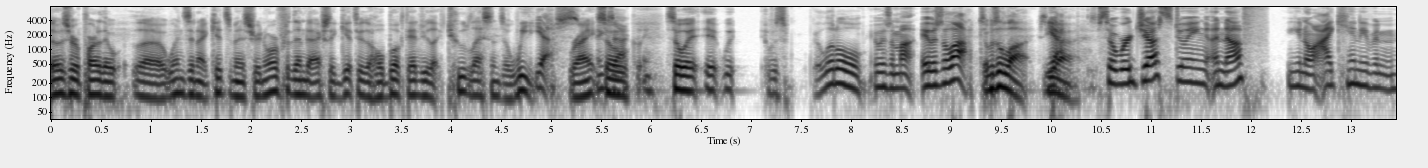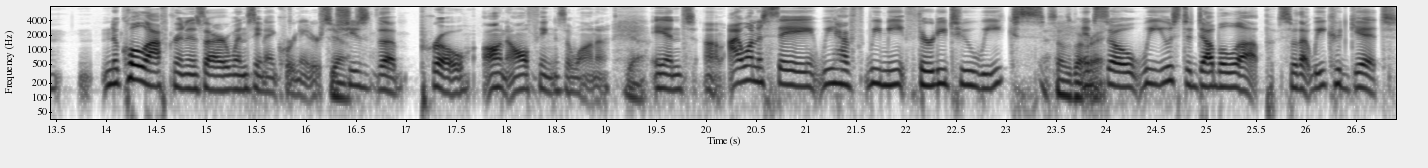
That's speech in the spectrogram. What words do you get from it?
those who are part of the, the Wednesday night kids ministry, in order for them to actually get through the whole book, they had to do like two lessons a week. Yes, right. exactly. So so it it, it was a little. It was a mo- it was a lot. It was a lot. yeah. So we're just doing enough. You know, I can't even. Nicole Lofgren is our Wednesday night coordinator, so Yeah. she's the pro on all things Awana. Yeah. And um, I want to say we have we meet 32 weeks. That sounds about and right. so we used to double up so that we could get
